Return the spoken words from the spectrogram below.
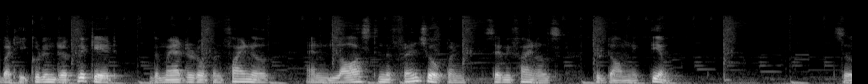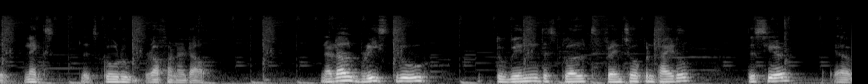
But he couldn't replicate the Madrid Open final and lost in the French Open semifinals to Dominic Thiem. So next, let's go to Rafa Nadal. Nadal breezed through to win the 12th French Open title this year. Uh,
